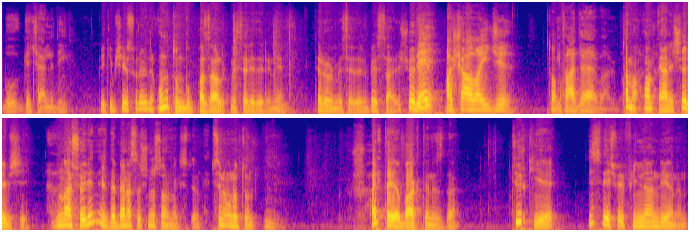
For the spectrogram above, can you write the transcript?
bu geçerli değil. Peki bir şey sorabilirim. Unutun bu pazarlık meselelerini, terör meselelerini vesaire. Şöyle Ve bir... aşağılayıcı tamam. ifadeler var. Tamam. On, yani şöyle bir şey. Evet. Bunlar söylenir de ben asıl şunu sormak istiyorum. Hepsini unutun. Hmm. Şu haritaya baktığınızda Türkiye, İsveç ve Finlandiya'nın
